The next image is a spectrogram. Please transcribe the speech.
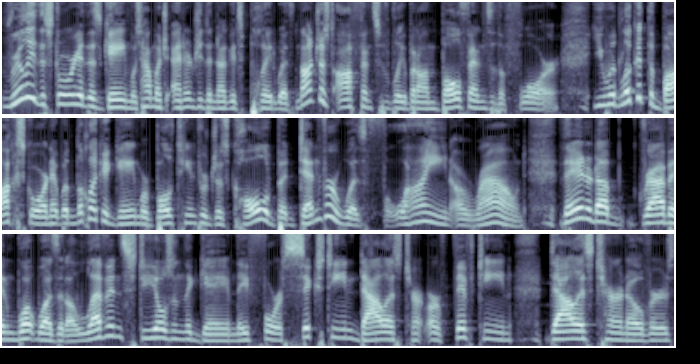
really the story of this game was how much energy the Nuggets played with, not just offensively, but on both ends of the floor. You would look at the box score and it would look like a game where both teams were just cold, but Denver was flying around. They ended up grabbing what was it, 11 steals in the game. They forced 16 Dallas turn or 15 Dallas turnovers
